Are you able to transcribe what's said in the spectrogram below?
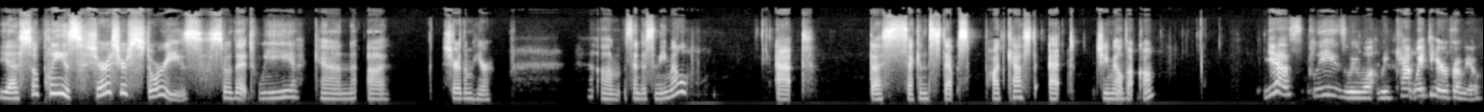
Yes, so please share us your stories so that we can uh, share them here. Um, send us an email at the second steps podcast at gmail.com. yes please we want we can't wait to hear from you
